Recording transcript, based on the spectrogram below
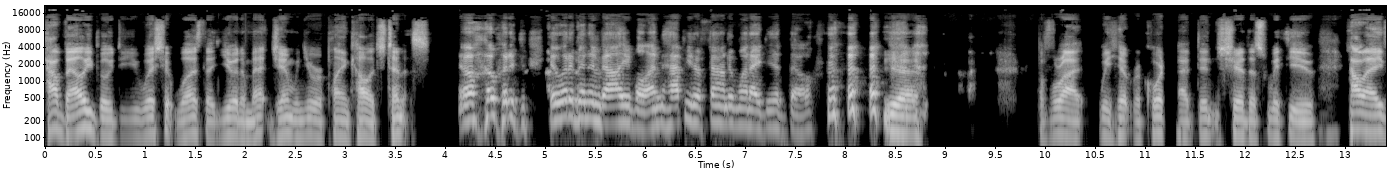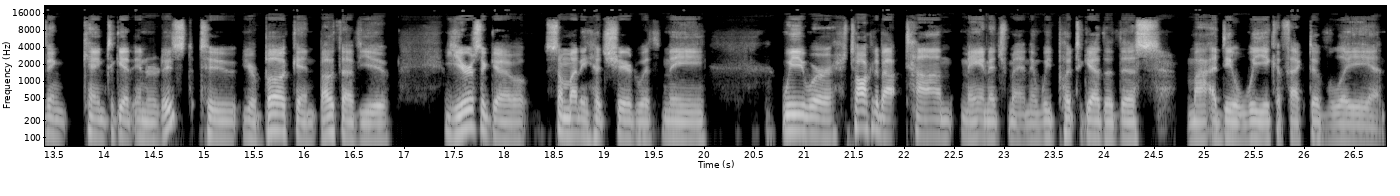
how valuable do you wish it was that you had met Jim when you were playing college tennis? Oh, it would have, it would have been invaluable. I'm happy to have found him when I did, though. yeah. Before I we hit record, I didn't share this with you. How I even came to get introduced to your book and both of you years ago. Somebody had shared with me we were talking about time management and we put together this my ideal week effectively and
